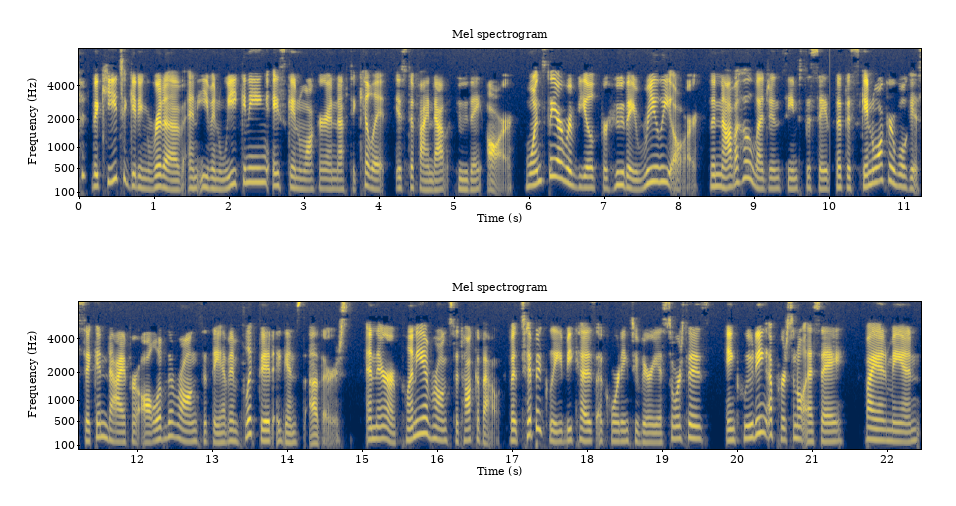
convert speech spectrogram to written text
the key to getting rid of and even weakening a skinwalker enough to kill it is to find out who they are. Once they are revealed for who they really are, the Navajo legend seems to say that the skinwalker will get sick and die for all of the wrongs that they have inflicted against others. And there are plenty of wrongs to talk about, but typically because according to various sources, including a personal essay by a man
